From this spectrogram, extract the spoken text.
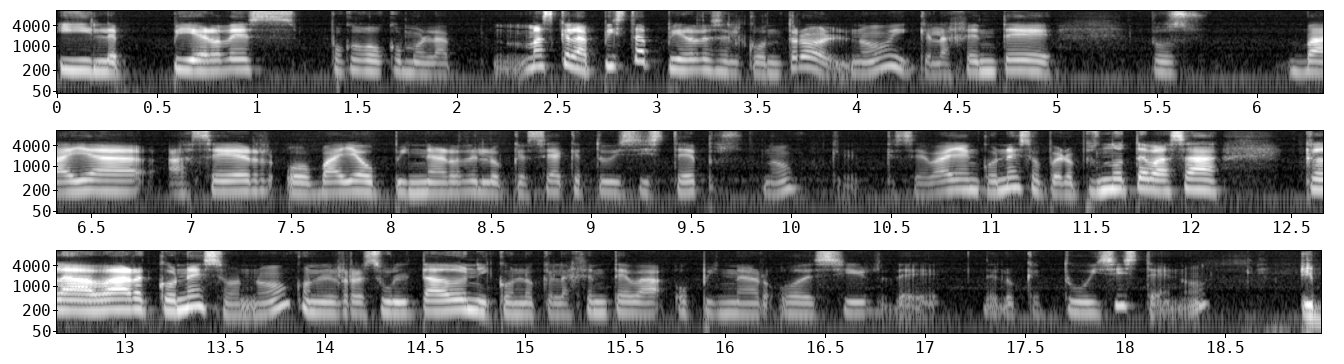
y le pierdes poco como la, más que la pista, pierdes el control, ¿no? Y que la gente pues vaya a hacer o vaya a opinar de lo que sea que tú hiciste, pues, ¿no? Que, se vayan con eso, pero pues no te vas a clavar con eso, ¿no? Con el resultado ni con lo que la gente va a opinar o decir de, de lo que tú hiciste, ¿no? ¿Y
